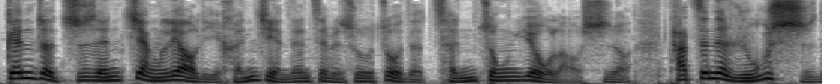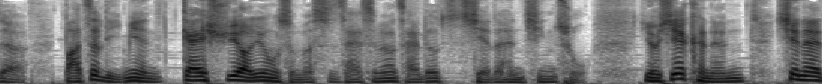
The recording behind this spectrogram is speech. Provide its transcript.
跟着职人酱料理很简单这本书作者陈忠佑老师哦，他真的如实的把这里面该需要用什么食材、什么样材都写得很清楚。有些可能现在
